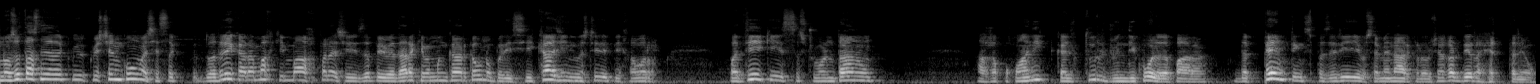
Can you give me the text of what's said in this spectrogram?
نو زه تاسو نه کوېشن کوم چې دوه درې کاله مخکې ما خپل چې زه په اداره کې من کار کوم نو په دې سیکاج یونیورسيټي د پیښور په دې کې سټوډنټانو هغه پخوانی کلتور ژوندي کولو لپاره د پینټینګز په ذریعه یو سیمینار کړو چې هغه ډیر هټ تللی و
